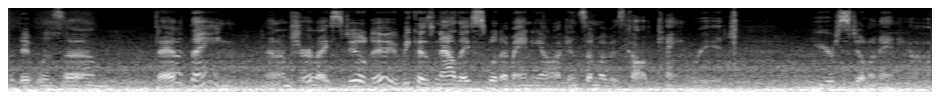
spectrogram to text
But it was um they had a thing. And I'm sure they still do because now they split up Antioch and some of it's called Cane Ridge. You're still in Antioch.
